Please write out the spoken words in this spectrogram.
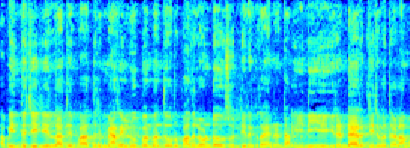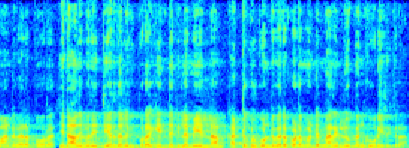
அப்போ இந்த செய்தி எல்லாத்தையும் பார்த்துட்டு மெரில் லூபன் வந்து ஒரு பதில் ஒன்று சொல்லியிருக்கிறார். என்னென்னா இனி இரண்டாயிரத்தி இருபத்தேழாம் ஆண்டு வரப்போகிற ஜனாதிபதி தேர்தலுக்கு பிறகு இந்த நிலைமையெல்லாம் கட்டுக்குள் கொண்டு வரப்படும் என்று மெரில் லூபன் கூறியிருக்கிறார்.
